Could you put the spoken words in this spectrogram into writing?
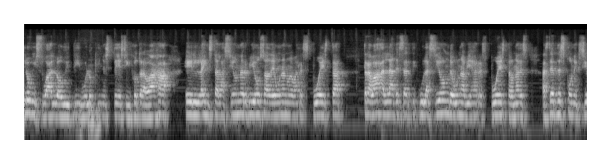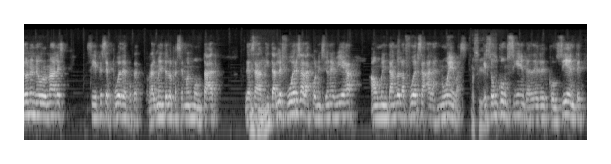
lo visual, lo auditivo, lo kinestésico, trabaja en la instalación nerviosa de una nueva respuesta, trabaja la desarticulación de una vieja respuesta, una hacer desconexiones neuronales, si es que se puede, porque realmente lo que hacemos es montar de quitarle fuerza a las conexiones viejas aumentando la fuerza a las nuevas, que son conscientes, desde el consciente,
